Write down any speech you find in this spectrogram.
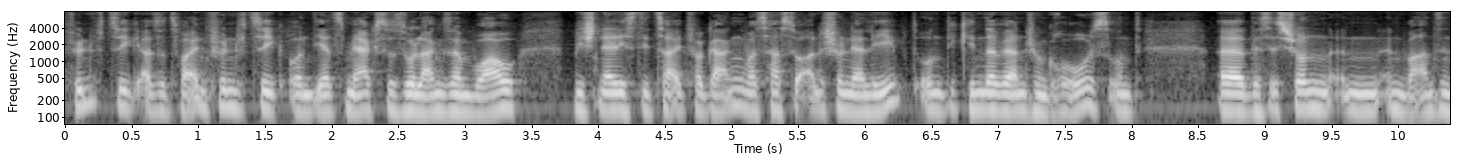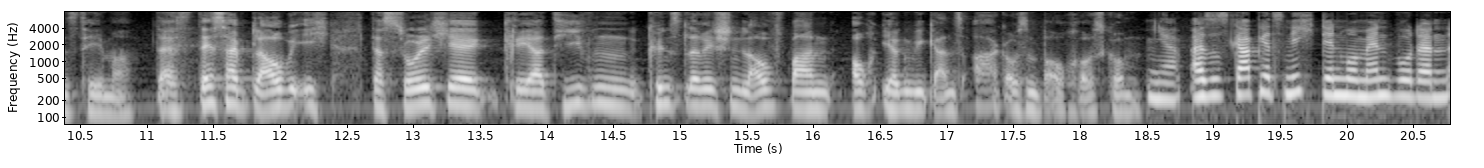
50, also 52 und jetzt merkst du so langsam, wow, wie schnell ist die Zeit vergangen, was hast du alles schon erlebt? Und die Kinder werden schon groß. Und äh, das ist schon ein, ein Wahnsinnsthema. Das, deshalb glaube ich, dass solche kreativen, künstlerischen Laufbahnen auch irgendwie ganz arg aus dem Bauch rauskommen. Ja, also es gab jetzt nicht den Moment, wo dann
